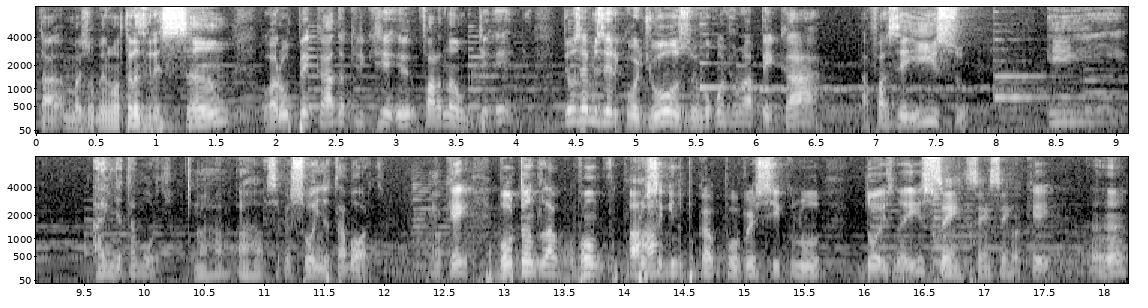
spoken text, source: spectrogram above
tá? mais ou menos uma transgressão. Agora, o pecado é aquele que fala, não, Deus é misericordioso, eu vou continuar a pecar, a fazer isso, e ainda está morto. Essa pessoa ainda está morta. Ok? Voltando lá, vamos prosseguindo para o versículo 2, não é isso? Sim, sim, sim. Ok. Uhum.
